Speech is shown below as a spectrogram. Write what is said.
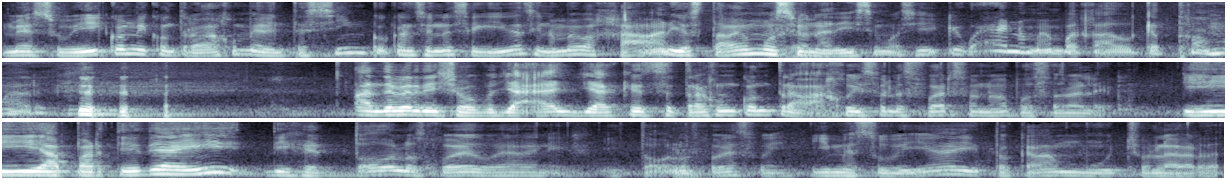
Me subí con mi contrabajo, me aventé cinco canciones seguidas y no me bajaban. Yo estaba emocionadísimo, así que, bueno, me han bajado, qué toda madre. Han de haber dicho, ya, ya que se trajo un contrabajo, hizo el esfuerzo, ¿no? Pues órale. Y a partir de ahí dije, todos los jueves voy a venir. Y todos los jueves fui. Y me subía y tocaba mucho, la verdad.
